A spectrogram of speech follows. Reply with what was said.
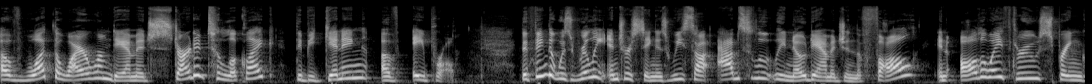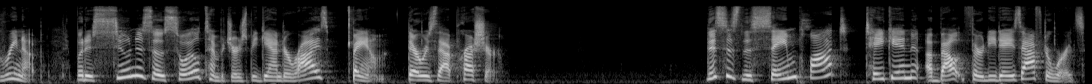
of what the wireworm damage started to look like the beginning of April. The thing that was really interesting is we saw absolutely no damage in the fall and all the way through spring greenup. But as soon as those soil temperatures began to rise, bam, there was that pressure. This is the same plot taken about 30 days afterwards.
